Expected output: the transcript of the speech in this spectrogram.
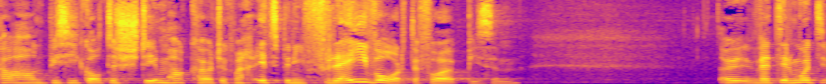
hatte und bis ich Gottes Stimme gehört habe, jetzt bin ich frei geworden von etwas. Äh, wenn ihr Mut,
